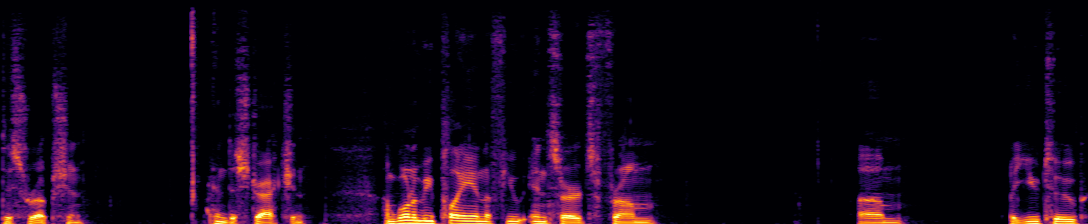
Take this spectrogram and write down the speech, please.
disruption and distraction. I'm going to be playing a few inserts from um, a YouTube,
